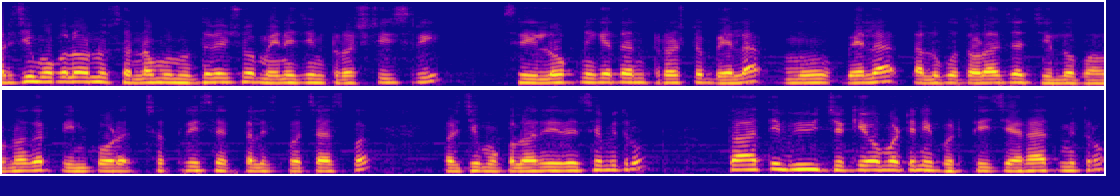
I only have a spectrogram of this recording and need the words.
અરજી મોકલવાનું સરનામું નોંધી લેશો managing trustee Shri Shri Lok Niketan trust, Bela, મુ, બેલા, તાલુકો તળાજા, જિલ્લો ભાવનગર, પિનકોડ છત્રીસ એકતાલીસ પચાસ પર અરજી મોકલવાની રહેશે મિત્રો. તો આથી વિવિધ જગ્યાઓ માટેની ભરતી જાહેરાત મિત્રો.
